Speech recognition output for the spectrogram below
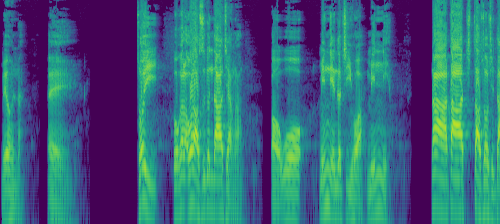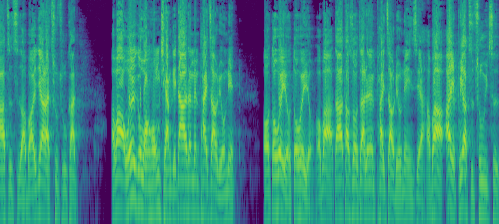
没有很难，哎。所以我跟我老师跟大家讲了，哦，我明年的计划，明年。那大家到时候请大家支持好不好？一定要来出出看，好不好？我有一个网红墙给大家在那边拍照留念，哦，都会有，都会有，好不好？大家到时候在那边拍照留念一下，好不好？啊，也不要只出一次，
